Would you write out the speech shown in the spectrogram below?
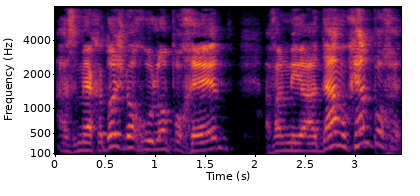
אז מהקדוש ברוך הוא לא פוחד, אבל מהאדם הוא כן פוחד.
